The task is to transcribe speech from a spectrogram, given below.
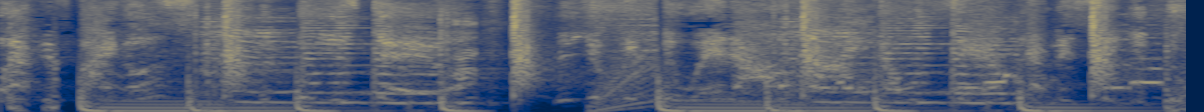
Stop your fingers. Do this damn. You can do it all. Don't let me see you do it.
